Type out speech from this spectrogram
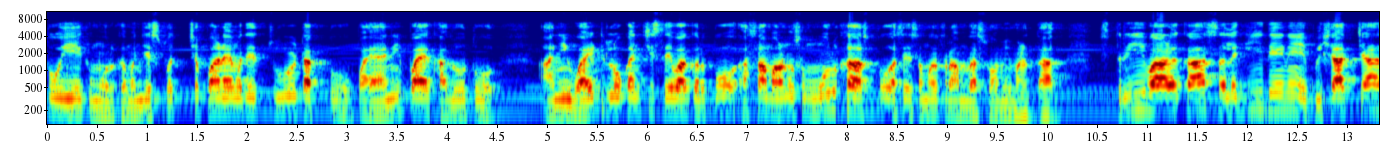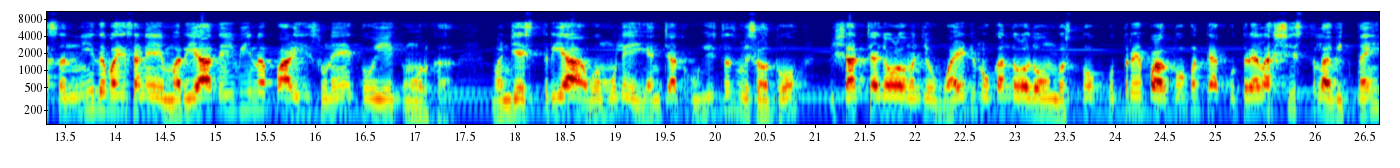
तो एक मूर्ख. म्हणजे स्वच्छ पाण्यामध्ये चूळ टाकतो पायाने पाय खाजवतो आणि वाईट लोकांची सेवा करतो असा माणूस मूर्ख असतो असे समर्थ रामदास स्वामी म्हणतात. स्त्री बाळका सलगी देणे पिशाच्या सन्निध बैसणे मर्यादेवीन पाळी सुणे तो एक मूर्ख. म्हणजे स्त्रिया व मुले यांच्यात उगीच मिसळतो पिशाच्या जवळ म्हणजे वाईट लोकांजवळ जाऊन बसतो कुत्रे पाळतो पण त्या कुत्र्याला शिस्त लावित नाही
